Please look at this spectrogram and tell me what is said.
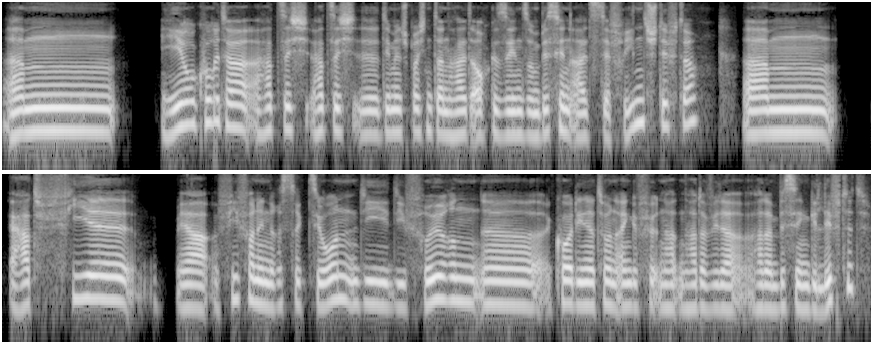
Ähm, Hiro Kurita hat sich, hat sich äh, dementsprechend dann halt auch gesehen, so ein bisschen als der Friedensstifter. Ähm, er hat viel, ja, viel von den Restriktionen, die die früheren äh, Koordinatoren eingeführt hatten, hat er wieder, hat er ein bisschen geliftet.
